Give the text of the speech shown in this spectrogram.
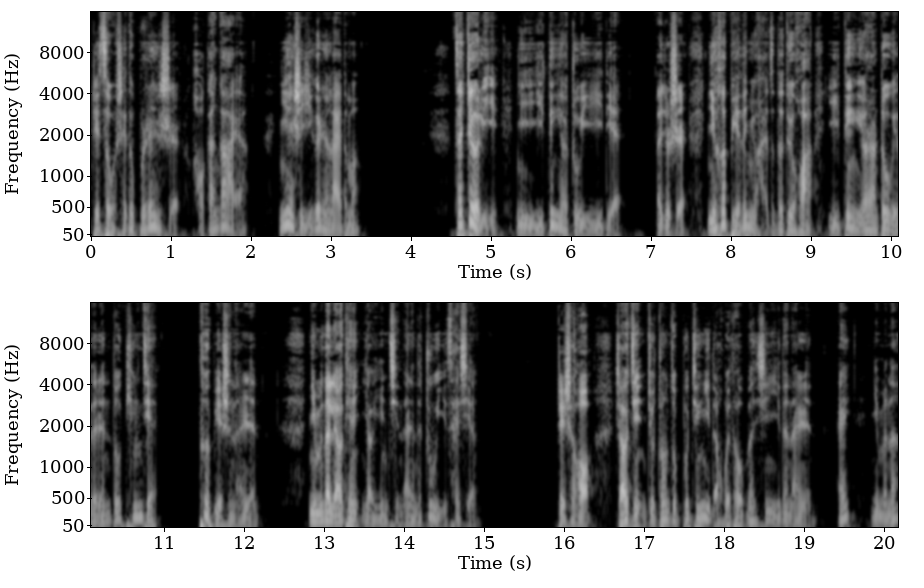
这次我谁都不认识，好尴尬呀！你也是一个人来的吗？在这里，你一定要注意一点，那就是你和别的女孩子的对话一定要让周围的人都听见，特别是男人，你们的聊天要引起男人的注意才行。这时候，小锦就装作不经意的回头问心仪的男人：“哎，你们呢？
